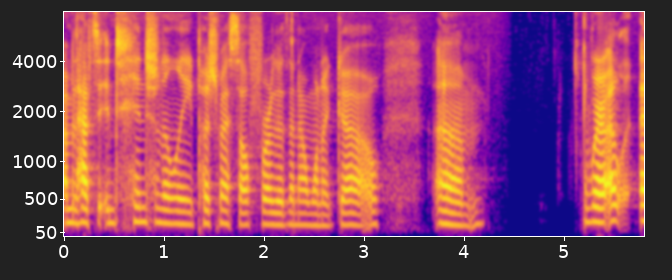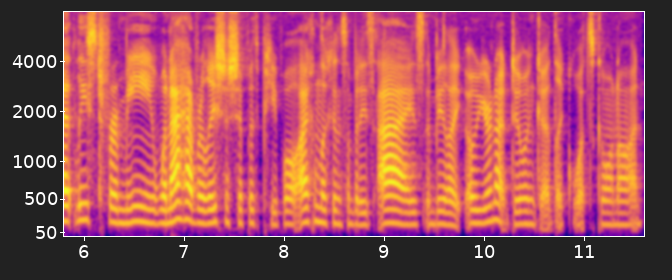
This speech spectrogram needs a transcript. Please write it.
i'm going to have to intentionally push myself further than i want to go um where at, least for me when i have relationship with people i can look in somebody's eyes and be like oh you're not doing good. Like what's going on?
